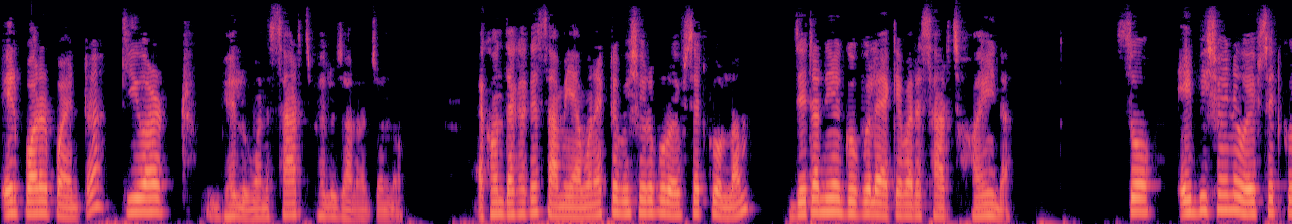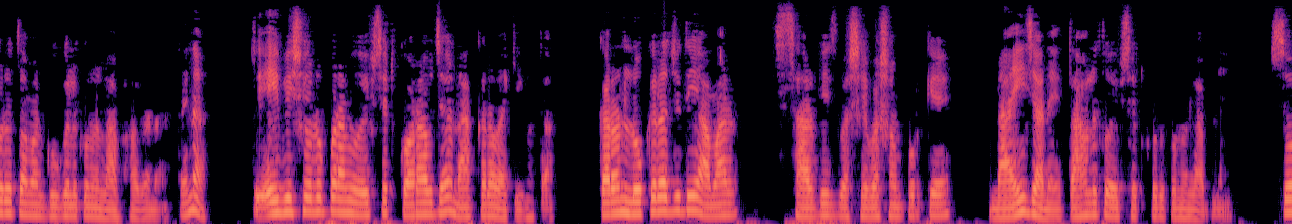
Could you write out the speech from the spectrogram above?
এর পরের পয়েন্টটা কিওয়ার্ড ভ্যালু মানে সার্চ ভ্যালু জানার জন্য। এখন দেখা গেছে আমি এমন একটা বিষয়ের উপর ওয়েবসাইট করলাম, যেটা নিয়ে গুগলে একেবারে সার্চ হয়ই না। সো এই বিষয় নিয়ে ওয়েবসাইট করে তো আমার গুগলে কোনো লাভ হবে না, তাই না? তো এই বিষয়ের উপর আমি ওয়েবসাইট করাও যায়, না করাও একই কথা। কারণ লোকেরা যদি আমার সার্ভিস বা সেবা সম্পর্কে নাই জানে, তাহলে তো ওয়েবসাইট করে কোনো লাভ নেই। সো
